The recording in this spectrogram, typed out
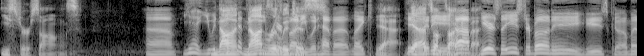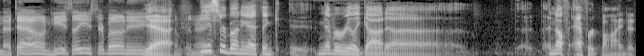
Easter songs. Um, yeah, you would Non- think that the Easter Bunny non-religious- would have a like. Yeah, yeah, that's what I'm talking hop, about. Here's the Easter Bunny. He's coming to town. He's the Easter Bunny. Yeah, something right. the Easter Bunny, I think, uh, never really got uh, enough effort behind it.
